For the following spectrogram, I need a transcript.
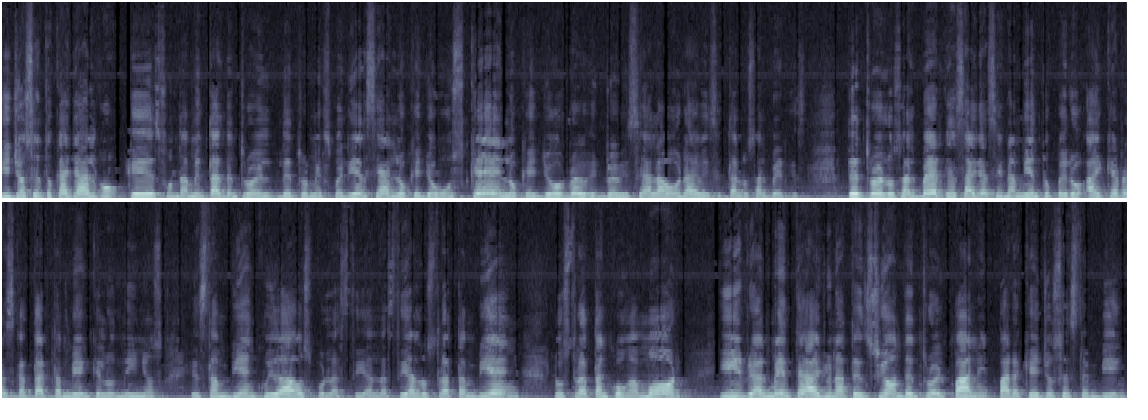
Y yo siento que hay algo que es fundamental dentro, del, dentro de mi experiencia, en lo que yo busqué, en lo que yo revisé a la hora de visitar los albergues. Dentro de los albergues hay hacinamiento, pero hay que rescatar también que los niños están bien cuidados por las tías. Las tías los tratan bien, los tratan con amor y realmente hay una atención dentro del PANI para que ellos estén bien.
